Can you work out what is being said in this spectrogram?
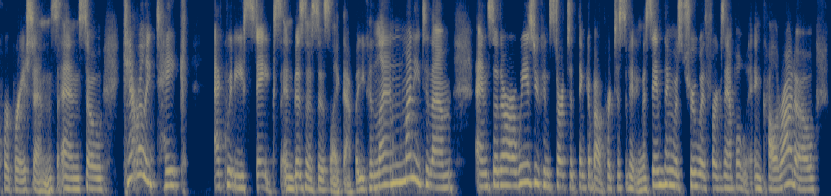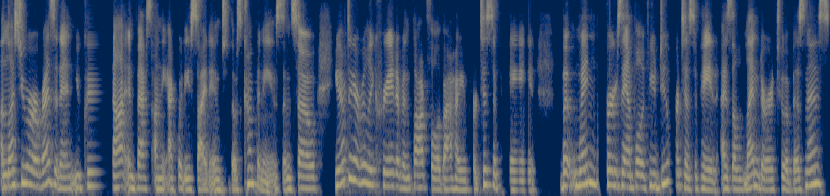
corporations. And so can't really take equity stakes in businesses like that, but you can lend money to them. And so there are ways you can start to think about participating. The same thing was true with, for example, in Colorado, unless you were a resident, you could not invest on the equity side into those companies. And so you have to get really creative and thoughtful about how you participate. But when, for example, if you do participate as a lender to a business,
